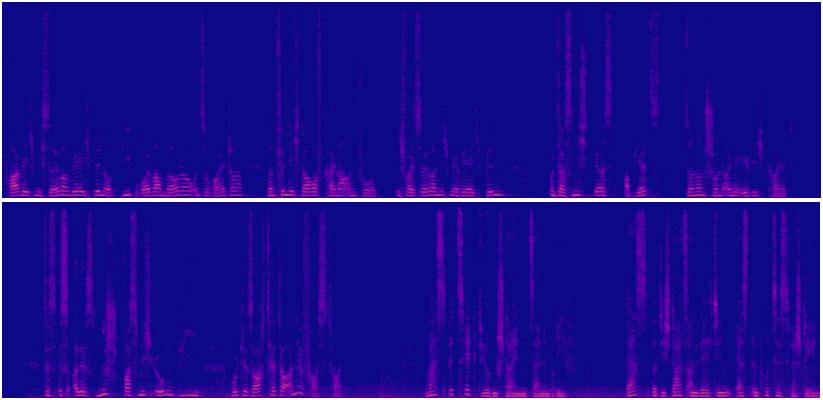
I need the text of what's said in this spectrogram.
Frage ich mich selber, wer ich bin, ob Dieb, Räuber, Mörder und so weiter, dann finde ich darauf keine Antwort. Ich weiß selber nicht mehr, wer ich bin und das nicht erst ab jetzt, sondern schon eine Ewigkeit das ist alles nichts, was mich irgendwie, wo ich gesagt hätte, angefasst hat. Was bezweckt Jürgen Stein mit seinem Brief? Das wird die Staatsanwältin erst im Prozess verstehen.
